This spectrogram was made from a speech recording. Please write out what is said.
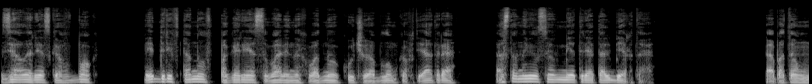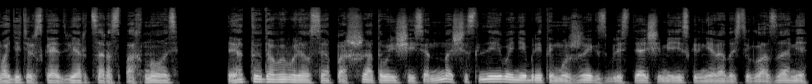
взял резко в бок и, дрифтанув по горе сваленных в одну кучу обломков театра, остановился в метре от Альберта. А потом водительская дверца распахнулась, и оттуда вывалился пошатывающийся, но счастливый небритый мужик с блестящими искренней радостью глазами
